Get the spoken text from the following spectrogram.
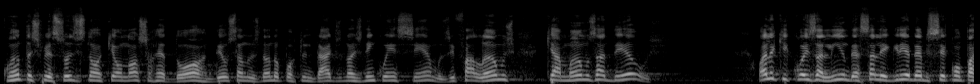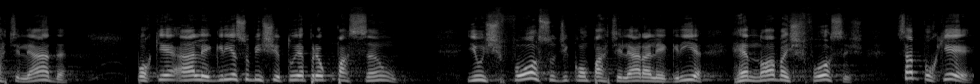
Quantas pessoas estão aqui ao nosso redor, Deus está nos dando oportunidades, nós nem conhecemos, e falamos que amamos a Deus. Olha que coisa linda, essa alegria deve ser compartilhada, porque a alegria substitui a preocupação. E o esforço de compartilhar a alegria renova as forças. Sabe por quê?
